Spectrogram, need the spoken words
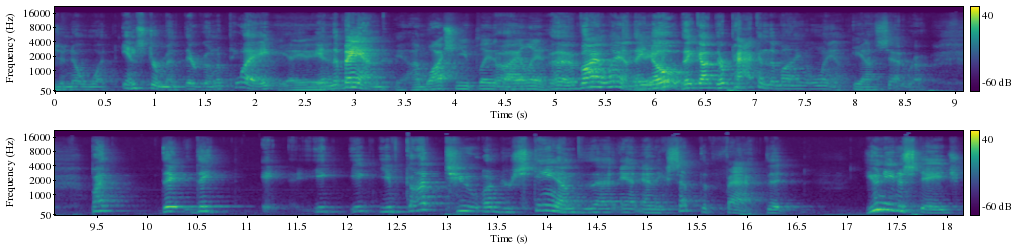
to know what instrument they're going to play Yeah, yeah, yeah. in the band. Yeah, I'm watching you play the violin. Uh, violin. They know they got, they're packing the violin, Yeah. etc. But they, they, you, you, you've got to understand that and, and accept the fact that you need a stage,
